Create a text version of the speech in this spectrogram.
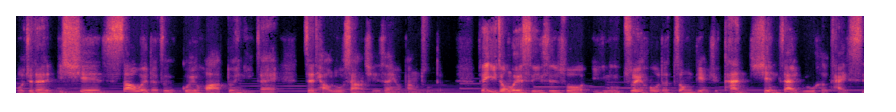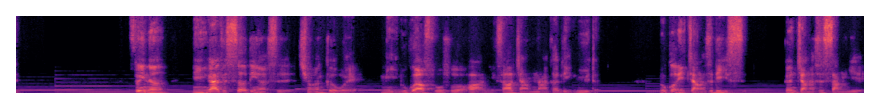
我觉得一些稍微的这个规划，对你在这条路上其实是很有帮助的。所以以终为始，意思是说，以你最后的终点去看现在如何开始。所以呢，你应该去设定的是，请问各位，你如果要说书的话，你是要讲哪个领域的？如果你讲的是历史，跟讲的是商业，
